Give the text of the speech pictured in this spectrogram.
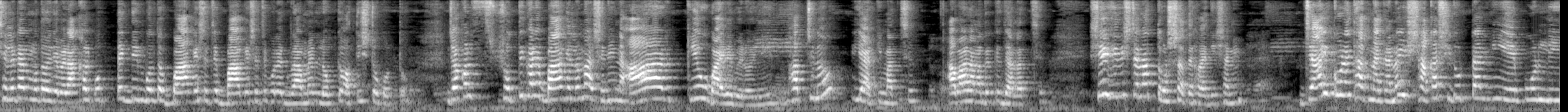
ছেলেটার মতো হয়ে যাবে। রাখাল প্রত্যেক দিন বলতো, বাঘ এসেছে বাঘ এসেছে বলে গ্রামের লোককে অতিষ্ঠ করতো। যখন সত্যিকারে বাঘ এলো না, সেদিন আর কেউ বাইরে বেরোয়নি। ভাবছিল, ইয়ার্কি মারছে, আবার আমাদেরকে জ্বালাচ্ছে। সেই জিনিসটা না তোর সাথে হয়, দিশানি। যাই করে থাক না কেন, এই শাখা সিঁদুরটা নিয়ে পড়লি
